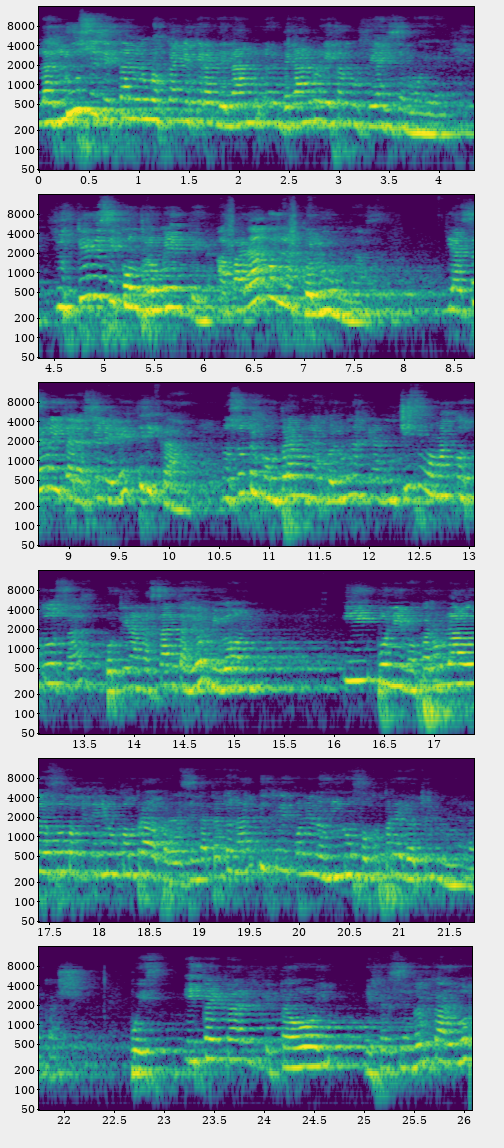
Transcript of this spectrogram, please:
las luces están en unos caños que eran del ángulo, y están muy feas y se mueven. Si ustedes se comprometen a pararnos las columnas y hacer la instalación eléctrica, nosotros compramos las columnas que eran muchísimo más costosas, porque eran las altas de hormigón, y ponemos para un lado los focos que tenemos comprados para la senda peatonal y ustedes ponen los mismos focos para el otro y iluminan la calle. Pues esta alcalde que está hoy ejerciendo el cargo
